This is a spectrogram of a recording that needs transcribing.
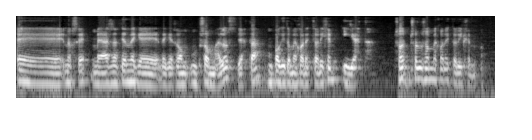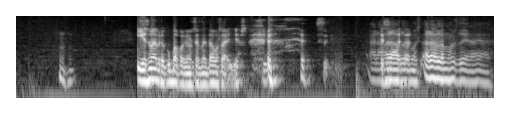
Eh, no sé, me da la sensación de que, de que son, son malos, ya está. Un poquito mejores que Origen y ya está. Son, solo son mejores que Origen. Y eso me preocupa porque nos enfrentamos a ellos. Sí. Ahora, hablamos, ahora hablamos de la,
